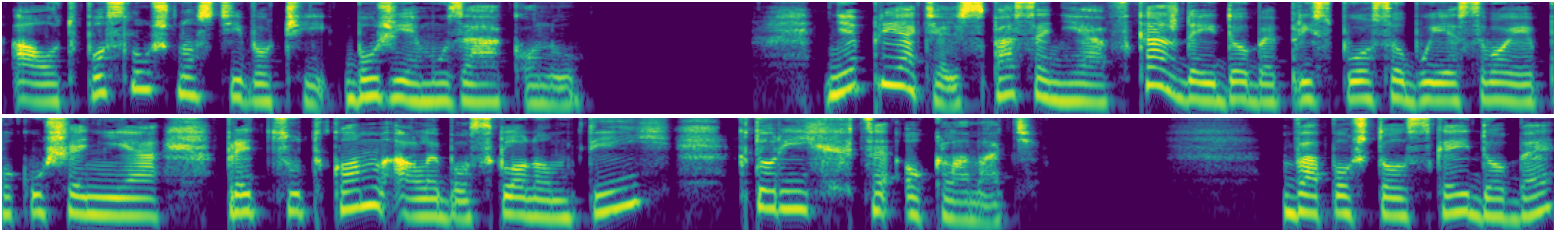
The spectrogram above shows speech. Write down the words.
a od poslušnosti voči Božiemu zákonu. Nepriateľ spasenia v každej dobe prispôsobuje svoje pokušenia predsudkom alebo sklonom tých, ktorých chce oklamať. V apoštolskej dobe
